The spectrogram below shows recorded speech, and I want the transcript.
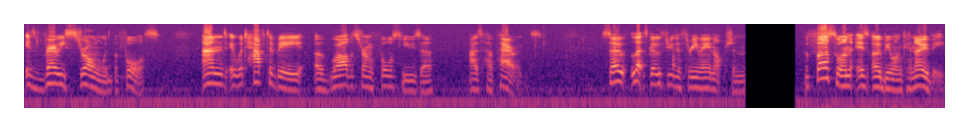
is very strong with the Force. And it would have to be a rather strong Force user as her parents. So, let's go through the three main options. The first one is Obi-Wan Kenobi.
